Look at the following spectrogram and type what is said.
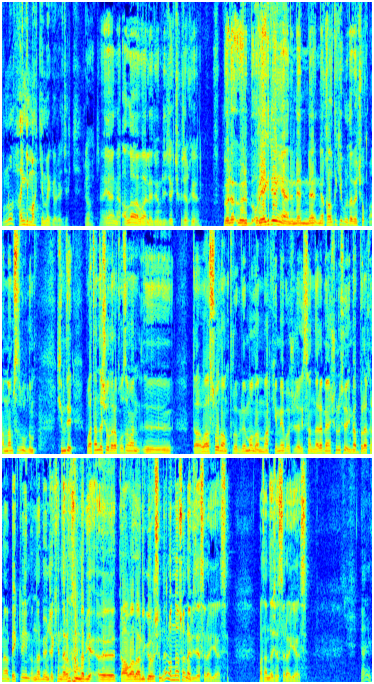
Bunu hangi mahkeme görecek? Evet. Yani Allah'a havale ediyorum diyecek çıkacak ya. Böyle, böyle oraya gidiyorsun yani. Ne, ne, ne kaldı ki burada ben çok anlamsız buldum. Şimdi vatandaş olarak o zaman e, davası olan, problemi olan mahkemeye başvuracak insanlara ben şunu söyleyeyim. Ya bırakın ha bekleyin. Onlar bir önce kendi aralarında bir e, davalarını görsünler. Ondan sonra bize sıra gelsin. Vatandaşa sıra gelsin. Yani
